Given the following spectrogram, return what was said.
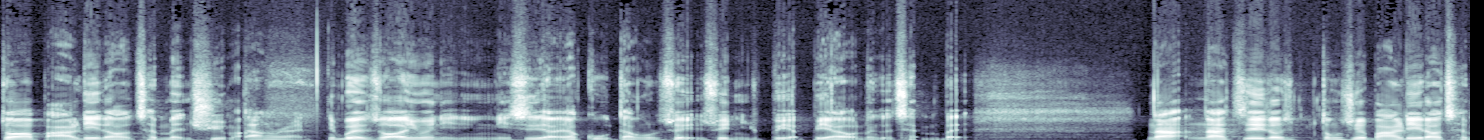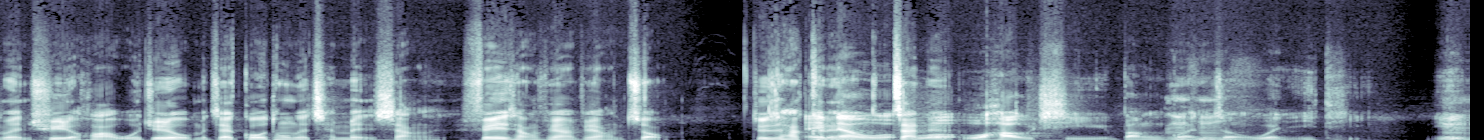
都要把它列到成本去嘛。当然，你不能说哦，因为你你是要要股当所以所以你就不要不要有那个成本。那那这些东西东西把它列到成本去的话，我觉得我们在沟通的成本上非常非常非常重，就是他可能那我我我好奇帮观众问一题。因为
